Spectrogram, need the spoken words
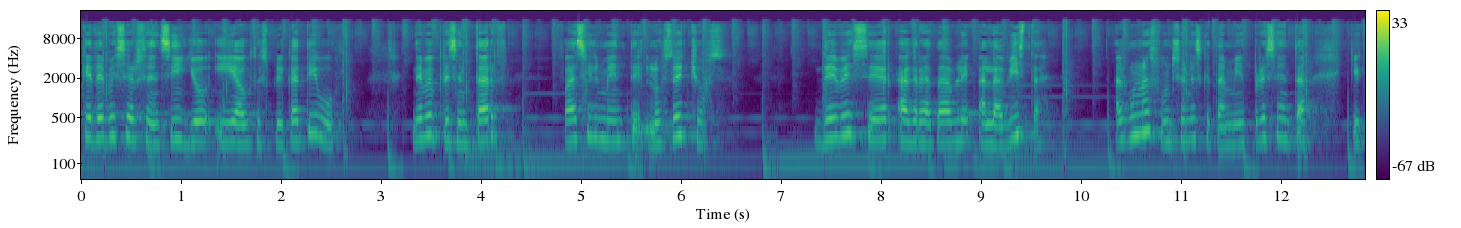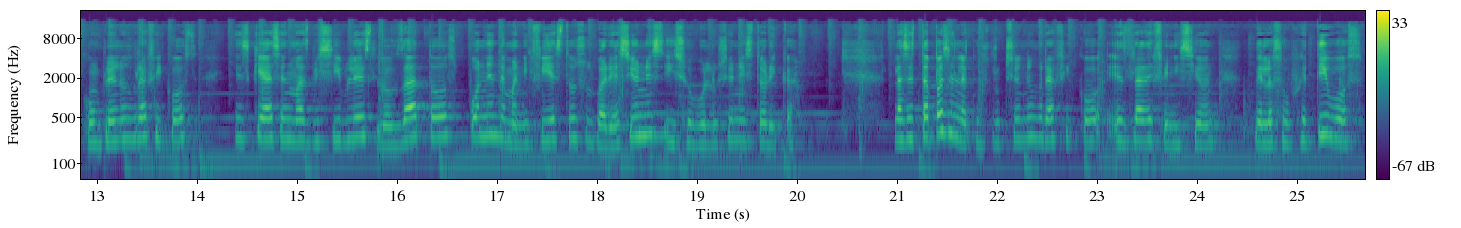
que debe ser sencillo y autoexplicativo. Debe presentar fácilmente los hechos. Debe ser agradable a la vista. Algunas funciones que también presenta que cumplen los gráficos es que hacen más visibles los datos, ponen de manifiesto sus variaciones y su evolución histórica. Las etapas en la construcción de un gráfico es la definición de los objetivos,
